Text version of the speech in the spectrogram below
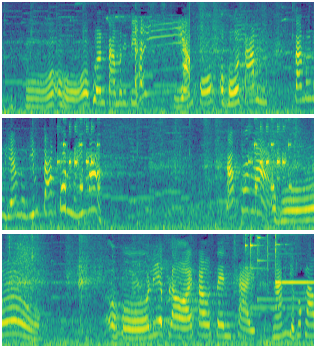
ๆโอ้โหโอ้โหเพื่อนตามมาติดติดๆหนูแย้มโค้งโอ้โหตามตามด้วยหนูแย้มหนูยิ้มตามก้นหนูยิ้มมาตามก้นมาโอ้โหโอ้โห เรียบร้อยเข้าเส้นชัยงั้นเดี๋ยวพวกเรา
